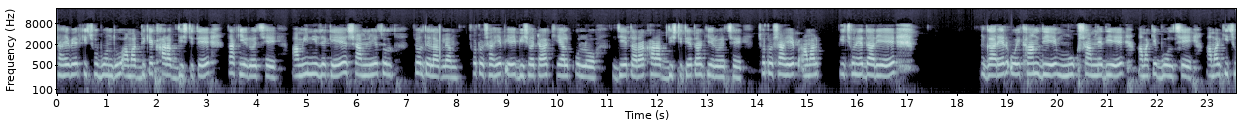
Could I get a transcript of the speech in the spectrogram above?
সাহেবের কিছু বন্ধু আমার দিকে খারাপ দৃষ্টিতে তাকিয়ে রয়েছে। আমি নিজেকে সামলিয়ে চল, চলতে লাগলাম। ছোট সাহেব এই বিষয়টা খেয়াল করল যে তারা খারাপ দৃষ্টিতে তাকিয়ে রয়েছে। ছোট সাহেব আমার পিছনে দাঁড়িয়ে গাড়ের ওইখান দিয়ে মুখ সামনে দিয়ে আমাকে বলছে, আমার কিছু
